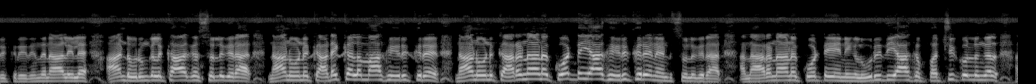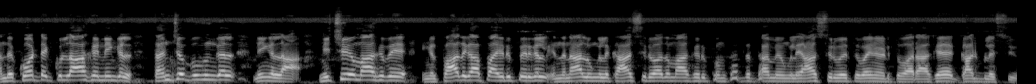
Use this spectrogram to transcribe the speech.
இருக்கிறது. இந்த நாளில் ஆண்டவர் உங்களுக்காக சொல்லுகிறார் நான் உனக்கு அடைக்கலமாக இருக்கிறேன். நான் உனக்கு அரணான கோட்டையாக இருக்கிறேன் என்று சொல்லுகிறார். அந்த அரணான கோட்டையை நீங்கள் உறுதியாக பற்றி கொள்ளுங்கள். அந்த கோட்டைக்குள்ளாக நீங்கள் தஞ்ச புகுங்கள். நீங்கள் நிச்சயமாகவே நீங்கள் பாதுகாப்பாக இருப்பீர்கள். இந்த நாள் உங்களுக்கு ஆசீர்வாதமாக இருக்கும். கர்த்தர் உங்களை ஆசீர்வதித்து வழிநடத்துவாராக காட் bless யூ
